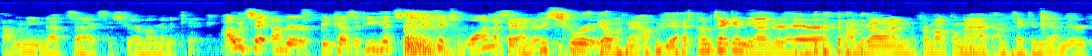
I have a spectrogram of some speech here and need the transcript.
How many nut sacks is Draymond gonna kick? I would say under because if he hits, if he kicks one, I say under. he's screwed. Going now. yeah. I'm taking the under here. I'm going from Uncle Mac. I'm taking the under.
